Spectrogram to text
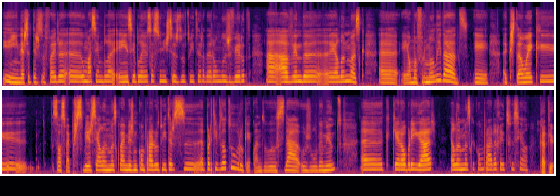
e ainda esta terça-feira, uh, uma assembleia, em Assembleia os acionistas do Twitter deram luz verde à, à venda a Elon Musk. Uh, é uma formalidade. É, a questão é que só se vai perceber se Elon Musk vai mesmo comprar o Twitter se, a partir de outubro, que é quando se dá o julgamento uh, que quer obrigar Elon Musk a comprar a rede social. Kátia,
